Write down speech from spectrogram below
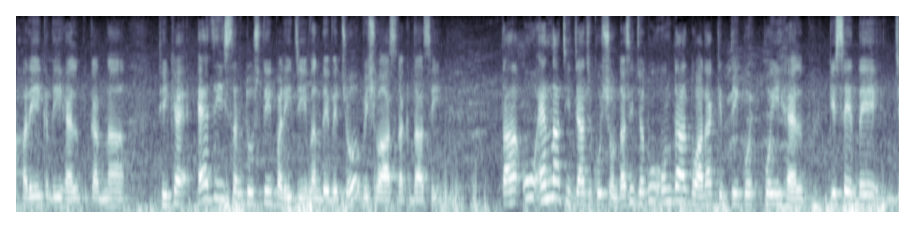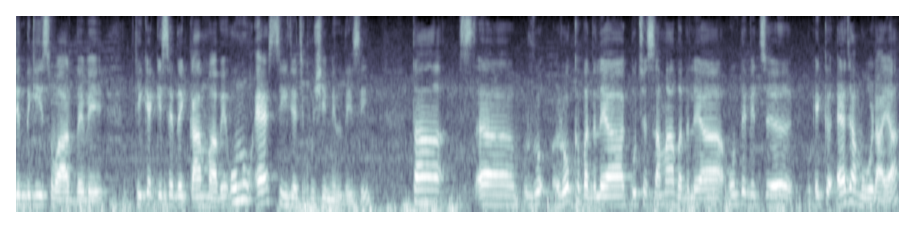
ਹਰੇਕ ਦੀ ਹੈਲਪ ਕਰਨਾ ਠੀਕ ਹੈ, ਇਹ ਜੀ ਸੰਤੁਸ਼ਟੀ ਭਰੀ ਜੀਵਨ ਦੇ ਵਿੱਚ ਉਹ ਵਿਸ਼ਵਾਸ ਰੱਖਦਾ ਸੀ। ਤਾਂ ਉਹ ਇਹਨਾਂ ਚੀਜ਼ਾਂ 'ਚ ਖੁਸ਼ ਹੁੰਦਾ ਸੀ, ਜਦੋਂ ਉਹਦਾ ਦੁਆਰਾ ਕੀਤੀ ਕੋਈ ਕੋਈ ਹੈਲਪ ਕਿਸੇ ਦੇ ਜ਼ਿੰਦਗੀ ਸਵਾਰ ਦੇਵੇ, ਠੀਕ ਹੈ, ਕਿਸੇ ਦੇ ਕੰਮ ਆਵੇ, ਉਹਨੂੰ ਇਸ ਚੀਜ਼ 'ਚ ਖੁਸ਼ੀ ਮਿਲਦੀ ਸੀ। ਤਾਂ ਰੁ- ਰੁੱਖ ਬਦਲਿਆ ਕੁਝ ਸਮਾਂ ਬਦਲਿਆ, ਉਹਦੇ ਵਿੱਚ ਇੱਕ ਇਹ ਜਿਹਾ ਮੋੜ ਆਇਆ,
